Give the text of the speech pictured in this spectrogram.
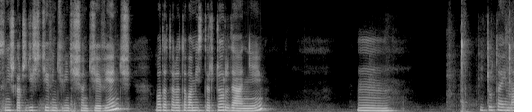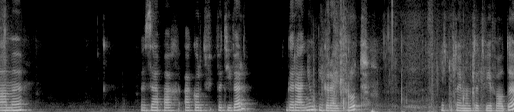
zniżka 39,99. Woda toaletowa Mister Giordani. Mm. I tutaj mamy zapach Accord Vetiver, geranium i grapefruit. I tutaj mam te dwie wody.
